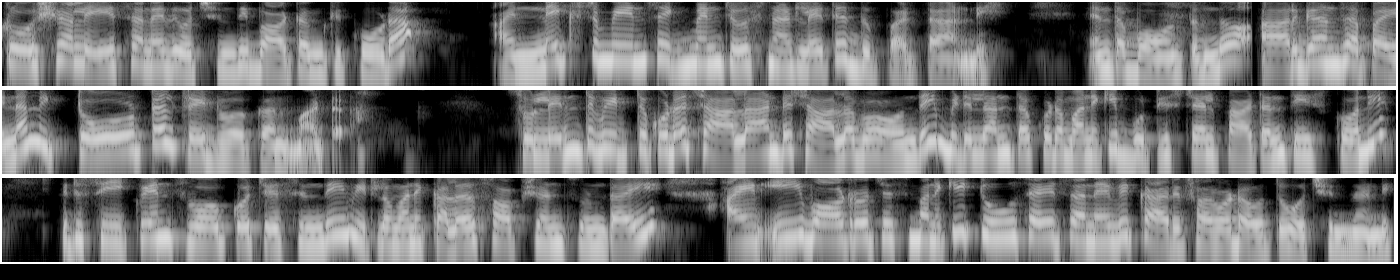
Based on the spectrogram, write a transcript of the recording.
క్రోషియా లేస్ అనేది వచ్చింది బాటమ్కి కూడా. అండ్ నెక్స్ట్ మెయిన్ సెగ్మెంట్ చూసినట్లయితే దుపట్టా అండి. ఎంత బాగుంటుందో. ఆర్గాన్జా పైన మీకు టోటల్ థ్రెడ్ వర్క్ అన్నమాట. సో లెంత్ విడ్త్ కూడా చాలా అంటే చాలా బాగుంది. మిడిల్ అంతా కూడా మనకి బుట్టి స్టైల్ ప్యాటర్న్ తీసుకొని విత్ సీక్వెన్స్ వర్క్ వచ్చేసింది. వీటిలో మనకి కలర్స్ ఆప్షన్స్ ఉంటాయి. అండ్ ఈ బార్డర్ వచ్చేసి మనకి టూ సైడ్స్ అనేవి క్యారీ ఫార్వర్డ్ అవుతూ వచ్చిందండి.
